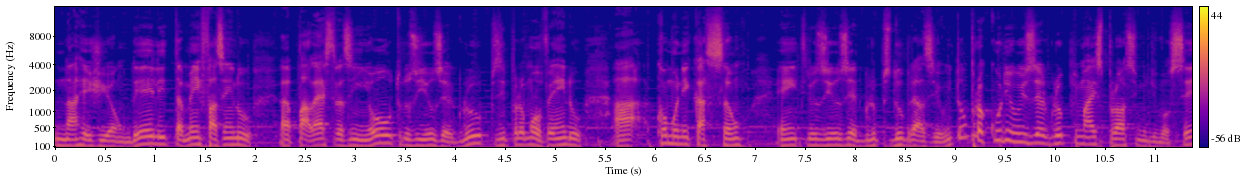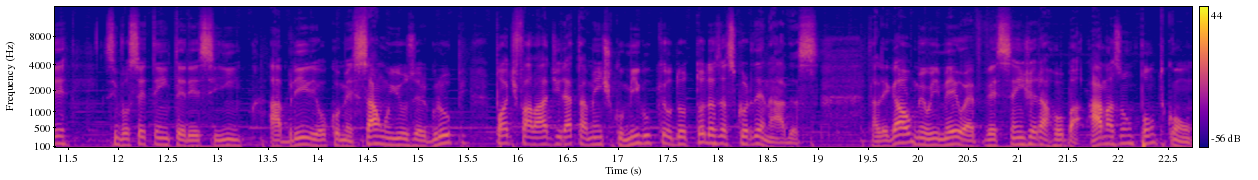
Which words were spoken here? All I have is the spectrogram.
na região dele, também fazendo uh, palestras em outros user groups e promovendo a comunicação entre os user groups do Brasil. Então procure o user group mais próximo de você. Se você tem interesse em abrir ou começar um user group, pode falar diretamente comigo que eu dou todas as coordenadas. Tá legal? Meu e-mail é vsenger@amazon.com.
